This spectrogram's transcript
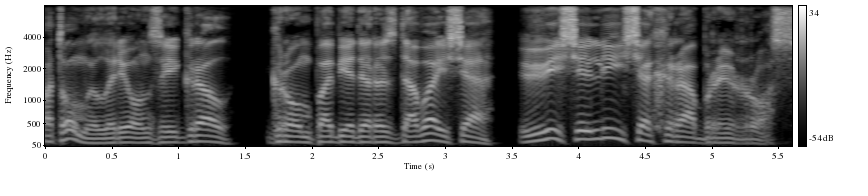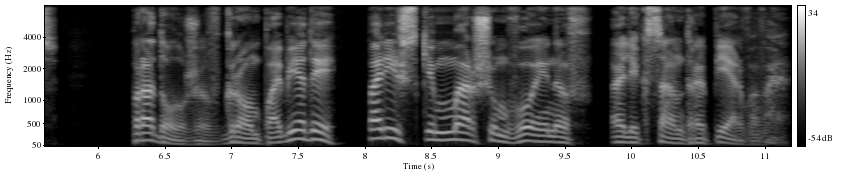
Потом Илларион заиграл «Гром победы раздавайся, веселися, храбрый рос», продолжив «Гром победы» парижским маршем воинов Александра I.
